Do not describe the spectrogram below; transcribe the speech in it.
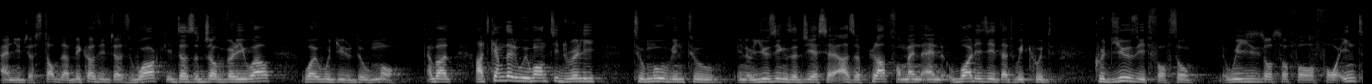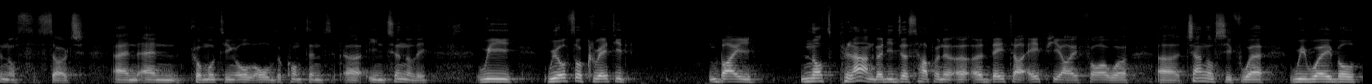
and you just stop there because it just works, it does the job very well. Why would you do more? But at Camden, we wanted really to move into you know, using the GSA as a platform and, and what is it that we could, could use it for. So we use it also for, for internal search and, and promoting all, all the content uh, internally. We, we also created by not planned, but it just happened, a, a data API for our uh, channel shift where we were able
